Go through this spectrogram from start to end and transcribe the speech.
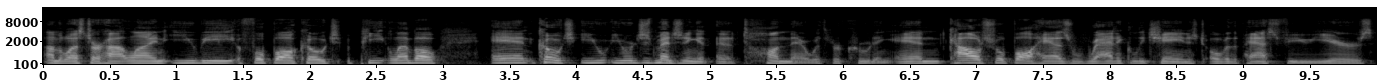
On the Western Hotline, UB football coach Pete Lembo. And coach, you you were just mentioning it a ton there with recruiting, and college football has radically changed over the past few years.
